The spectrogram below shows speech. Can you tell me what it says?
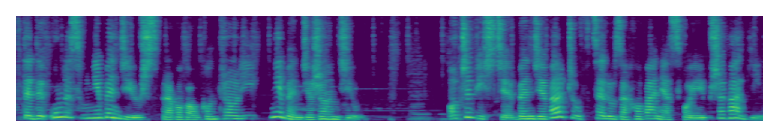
wtedy umysł nie będzie już sprawował kontroli, nie będzie rządził. Oczywiście będzie walczył w celu zachowania swojej przewagi.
